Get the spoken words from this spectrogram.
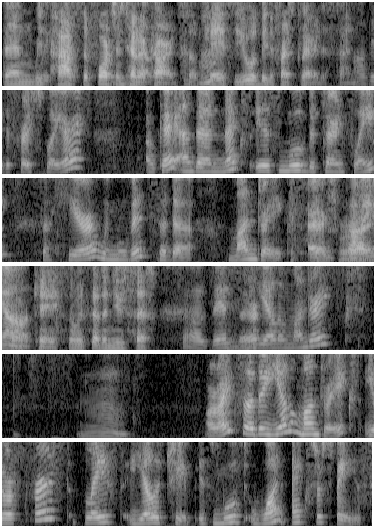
then we, We pass, pass the fortune fortune teller teller. Mm-hmm. cards. Okay, so you will be the first player this time. I'll be the first player. Okay, and then next is move the turn flame. So here we move it so the mandrakes are That's coming right. out. Okay, so we've got a new set. So this There. yellow mandrakes. Mm. All right, so the yellow mandrakes, your first placed yellow chip is moved one extra space.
